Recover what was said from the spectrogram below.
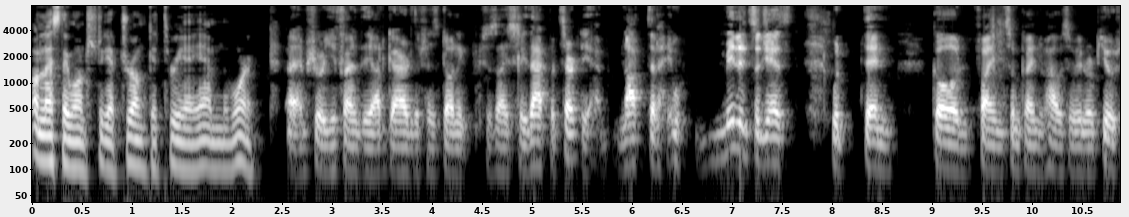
Unless they wanted to get drunk at 3 a.m. in the morning. I'm sure you found the odd guard that has done precisely that, but certainly uh, not that I would minute suggest would then go and find some kind of house of ill repute.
